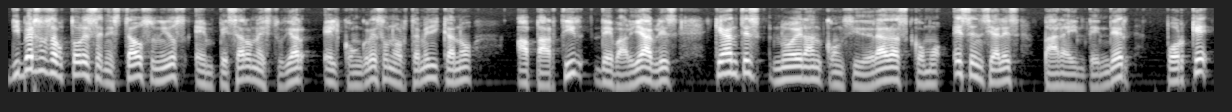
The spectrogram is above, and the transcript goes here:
diversos autores en Estados Unidos empezaron a estudiar el Congreso norteamericano a partir de variables que antes no eran consideradas como esenciales para entender por qué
